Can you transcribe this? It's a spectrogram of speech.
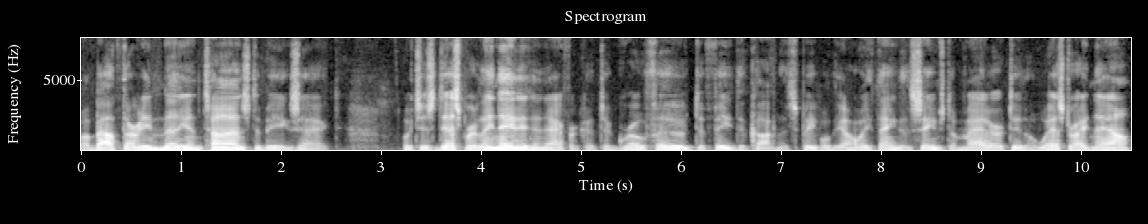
about 30 million tons to be exact. which is desperately needed in Africa to grow food to feed the continent's people. The only thing that seems to matter to the West right now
